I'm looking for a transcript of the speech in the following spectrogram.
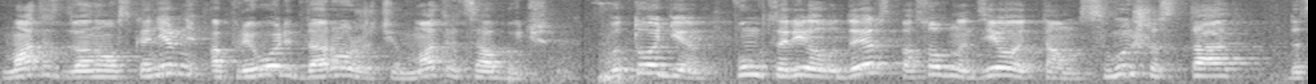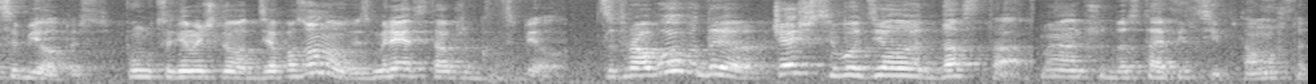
Матрица двойного сканирования априори дороже, чем матрица обычная. В итоге функция Real VDR способна делать там свыше 100 дБ. То есть функция динамичного диапазона измеряется также в децибелах. Цифровой VDR чаще всего делает до 100. Ну, я напишу до 105, потому что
